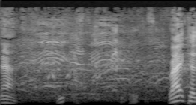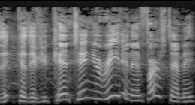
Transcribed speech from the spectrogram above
now. Right? Because if you continue reading in First Timothy,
